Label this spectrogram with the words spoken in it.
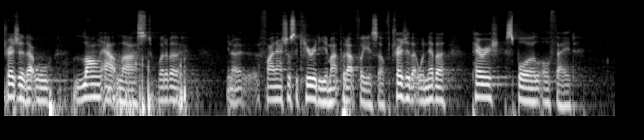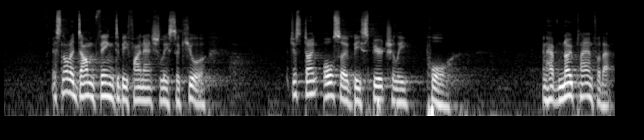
treasure that will long outlast whatever you know, financial security you might put up for yourself, treasure that will never perish, spoil, or fade. It's not a dumb thing to be financially secure. Just don't also be spiritually poor and have no plan for that.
